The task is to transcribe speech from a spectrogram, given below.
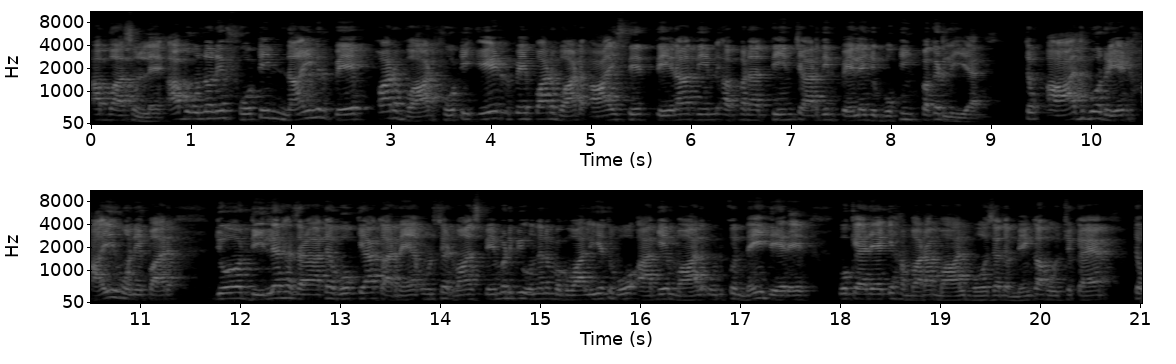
अब बात सुन लें। अब उन्होंने फोर्टी नाइन रुपये पर वार्ड फोर्टी एट रुपये पर वार्ड आज से तेरह दिन, अपना तीन चार दिन पहले जो बुकिंग पकड़ ली है तो आज वो रेट हाई होने पर जो डीलर हजरात है, वो क्या कर रहे हैं? उनसे एडवांस पेमेंट भी उन्होंने मंगवा ली है तो वो आगे माल उनको नहीं दे रहे। वो कह रहे हैं कि हमारा माल बहुत ज़्यादा महँगा हो चुका है तो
